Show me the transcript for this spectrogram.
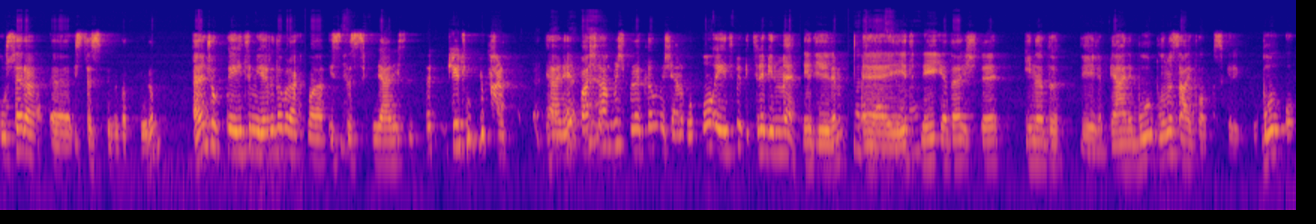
Coursera e, istatistiklerine bakıyorum. En çok eğitimi yarıda bırakma istatistik yani istatistik Türkiye çok yukarıda. Yani hep başlanmış bırakılmış yani o, o eğitimi bitirebilme ne diyelim e, yeteneği ya da işte inadı diyelim. Yani bu bunu sahip olması gerekiyor. Bu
